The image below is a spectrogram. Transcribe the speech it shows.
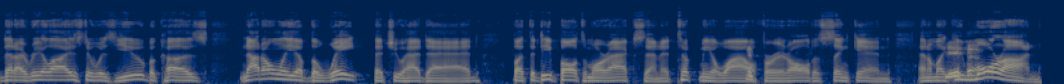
that I realized it was you because not only of the weight that you had to add, but the deep Baltimore accent. It took me a while for it all to sink in. And I'm like, you moron.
